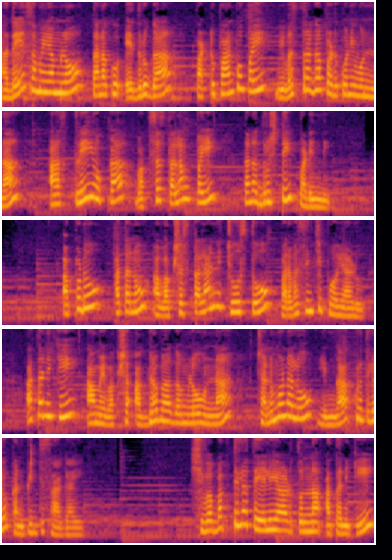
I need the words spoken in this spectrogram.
అదే సమయంలో తనకు ఎదురుగా పట్టుపాన్పుపై వివస్త్రగా పడుకొని ఉన్న ఆ స్త్రీ యొక్క వక్షస్థలంపై తన దృష్టి పడింది. అప్పుడు అతను ఆ వక్షస్థలాన్ని చూస్తూ పరవశించిపోయాడు. అతనికి ఆమె వక్ష అగ్రభాగంలో ఉన్న చనుమొనలు లింగాకృతిలో కనిపించసాగాయి. శివభక్తిలో తేలియాడుతున్న అతనికి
